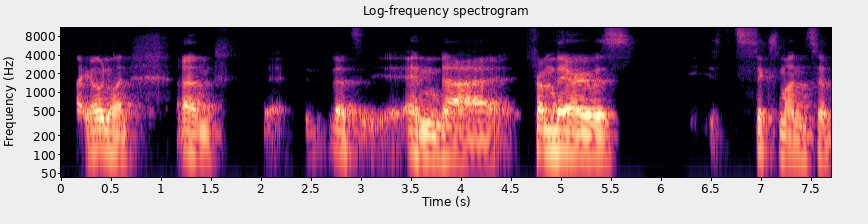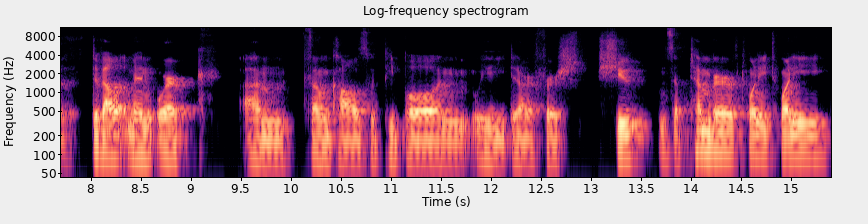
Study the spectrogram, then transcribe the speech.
my own one. Um, that's and uh, from there it was six months of development work, um, phone calls with people, and we did our first shoot in September of 2020.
